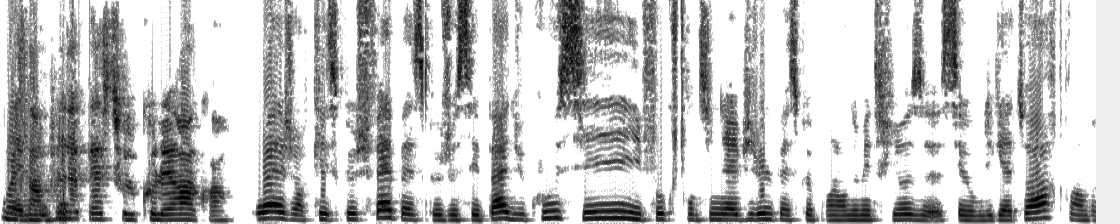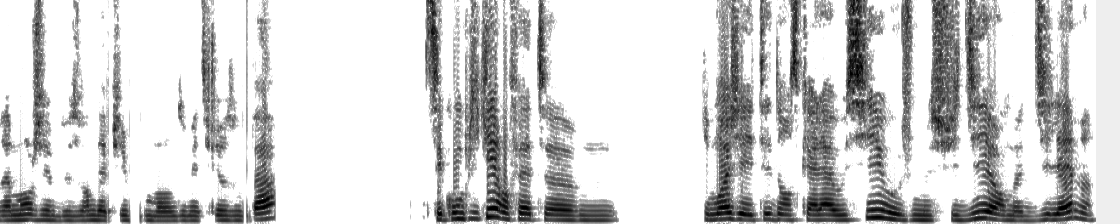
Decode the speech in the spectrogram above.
Ouais, c'est un peu la peste ou le choléra, quoi. Ouais, genre qu'est-ce que je fais? Parce que je sais pas du coup si il faut que je continue la pilule parce que pour l'endométriose c'est obligatoire, quand vraiment j'ai besoin de la pilule pour mon endométriose ou pas. C'est compliqué en fait. Euh, et moi j'ai été dans ce cas-là aussi où je me suis dit en mode dilemme,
